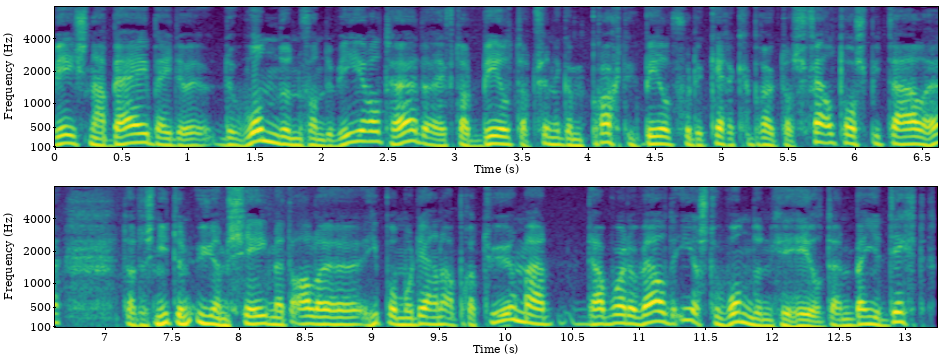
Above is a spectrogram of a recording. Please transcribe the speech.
wees nabij bij de, de wonden van de wereld. Hè. Daar heeft dat beeld, dat vind ik een prachtig beeld voor de kerk gebruikt als veldhospitaal. Hè. Dat is niet een UMC met alle hypermoderne apparatuur, maar daar worden wel de eerste wonden geheeld. En ben je dicht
